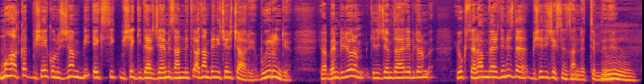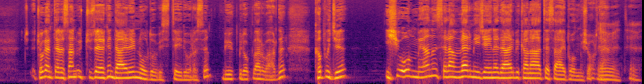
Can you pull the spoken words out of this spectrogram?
Muhakkak bir şey konuşacağım, bir eksik bir şey gidereceğimi zannetti. Adam beni içeri çağırıyor. Buyurun diyor. Ya ben biliyorum gideceğim daire biliyorum. Yok selam verdiniz de bir şey diyeceksiniz zannettim dedi. Hmm. Çok enteresan 300'e yakın dairenin olduğu bir siteydi orası. Büyük bloklar vardı. Kapıcı işi olmayanın selam vermeyeceğine dair bir kanaate sahip olmuş orada. Evet, evet.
